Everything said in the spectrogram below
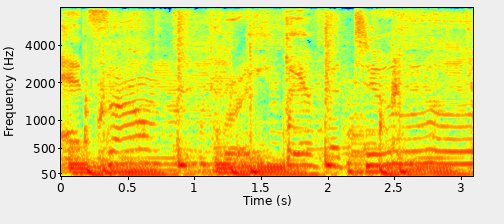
had some free gift for two.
